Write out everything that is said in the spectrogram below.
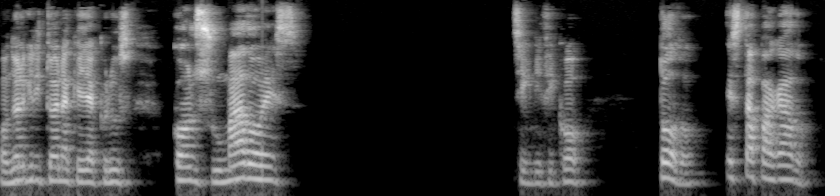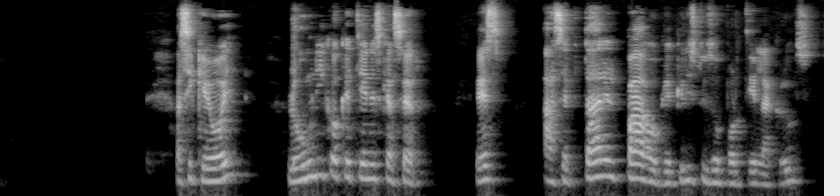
Cuando Él gritó en aquella cruz, consumado es, significó, todo está pagado. Así que hoy lo único que tienes que hacer es aceptar el pago que Cristo hizo por ti en la cruz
